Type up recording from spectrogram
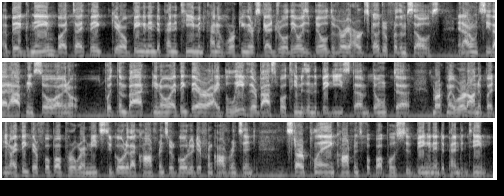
a big name, but I think you know being an independent team and kind of working their schedule, they always build a very hard schedule for themselves, and I don't see that happening. So uh, you know, put them back. You know, I think they're I believe their basketball team is in the Big East. Um, don't uh, mark my word on it, but you know I think their football program needs to go to that conference or go to a different conference and start playing conference football opposed to being an independent team.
